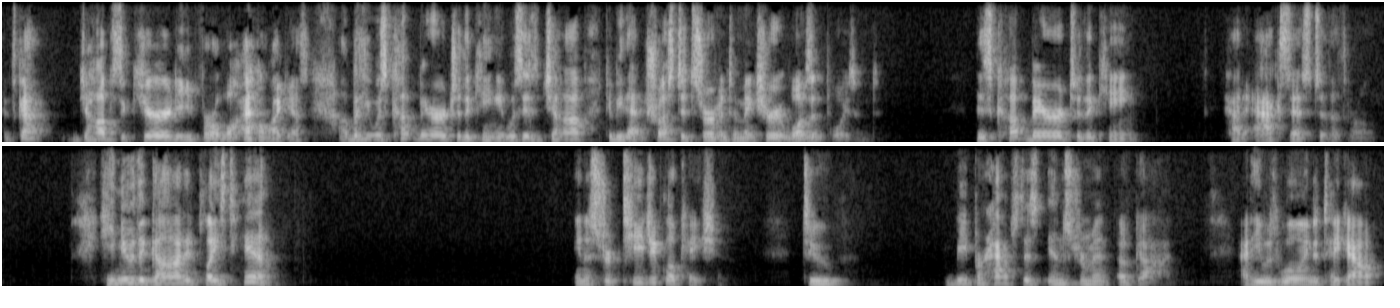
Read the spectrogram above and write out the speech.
It's got job security for a while, I guess. Uh, but he was cupbearer to the king. It was his job to be that trusted servant to make sure it wasn't poisoned. His cupbearer to the king had access to the throne. He knew that God had placed him in a strategic location to be perhaps this instrument of God, and he was willing to take out,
